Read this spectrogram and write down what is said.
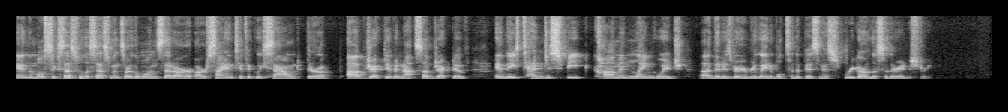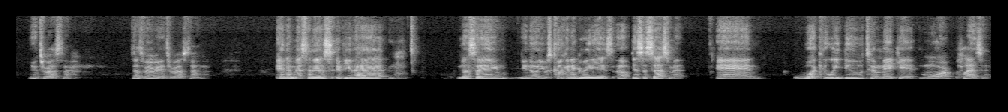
And the most successful assessments are the ones that are are scientifically sound. They're objective and not subjective and they tend to speak common language uh, that is very relatable to the business regardless of their industry. Interesting. That's very interesting in the midst of this if you had let's say you know you was cooking ingredients of this assessment and what can we do to make it more pleasant?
